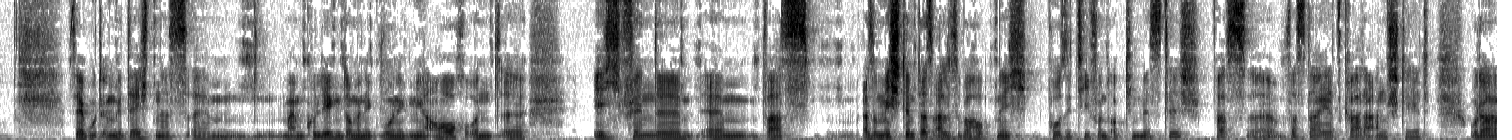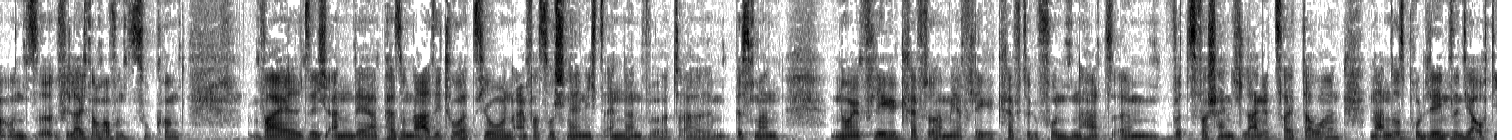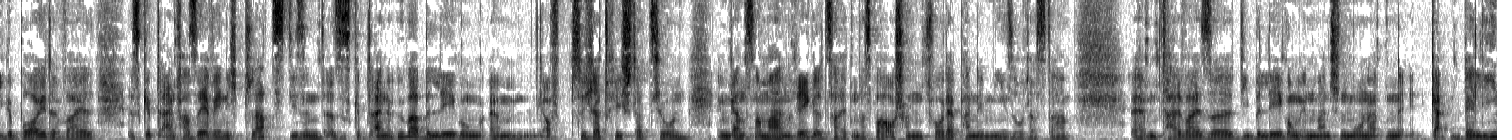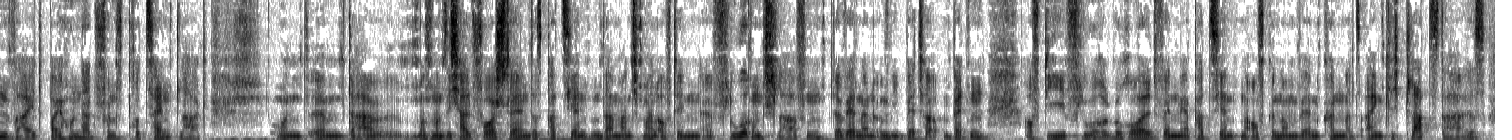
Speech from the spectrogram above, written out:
sehr gut im Gedächtnis. Ähm, meinem Kollegen Dominik Wonig mir auch. Und äh, ich finde, ähm, was, also mich stimmt das alles überhaupt nicht positiv und optimistisch, was, äh, was da jetzt gerade ansteht oder uns äh, vielleicht noch auf uns zukommt weil sich an der Personalsituation einfach so schnell nichts ändern wird. Äh, bis man neue Pflegekräfte oder mehr Pflegekräfte gefunden hat, ähm, wird es wahrscheinlich lange Zeit dauern. Ein anderes Problem sind ja auch die Gebäude, weil es gibt einfach sehr wenig Platz. Die sind, also es gibt eine Überbelegung ähm, auf Psychiatriestationen in ganz normalen Regelzeiten. Das war auch schon vor der Pandemie so, dass da ähm, teilweise die Belegung in manchen Monaten berlinweit bei 105 Prozent lag. Und ähm, da muss man sich halt vorstellen, dass Patienten da manchmal auf den äh, Fluren schlafen. Da werden dann irgendwie Bette, Betten auf die Flure gerollt, wenn mehr Patienten aufgenommen werden können, als eigentlich Platz da ist.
